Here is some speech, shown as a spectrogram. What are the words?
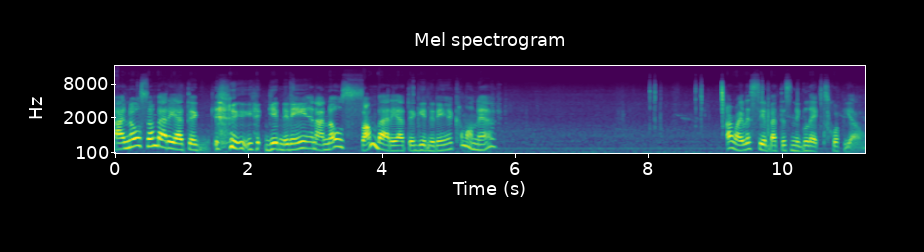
I know somebody out there getting it in. I know somebody out there getting it in. Come on now. All right, let's see about this neglect, Scorpio.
